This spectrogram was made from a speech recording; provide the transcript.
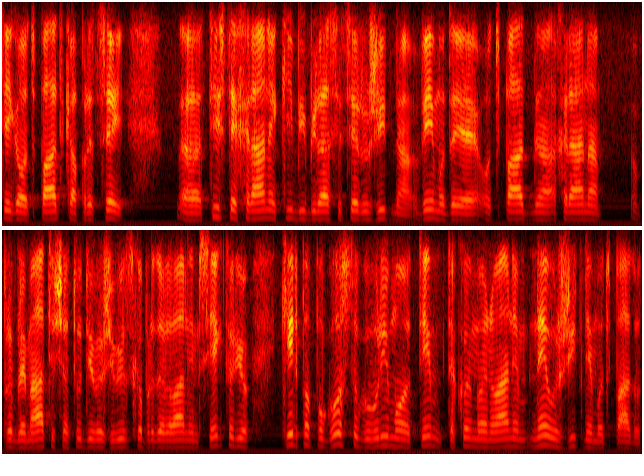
tega odpadka precej. Tiste hrane, ki bi bila sicer užitna, vemo, da je odpadna hrana problematična tudi v živilsko-predelovalnem sektorju, kjer pa pogosto govorimo o tem tako imenovanem neužitnem odpadu.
